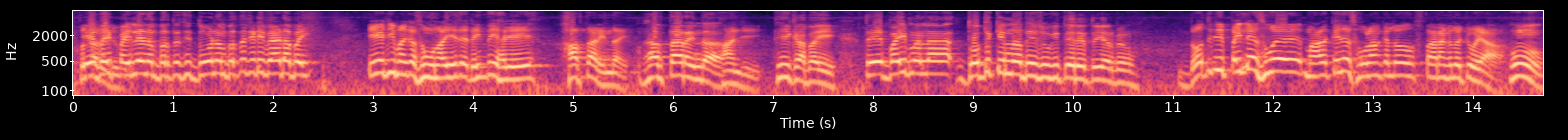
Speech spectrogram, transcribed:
ਖੁੱਲ੍ਹਾ ਇਹ ਬਾਈ। ਪਹਿਲੇ ਨੰਬਰ ਤੇ ਸੀ ਦੋ ਨੰਬਰ ਤੇ ਜਿਹੜੀ ਵੈੜ ਆ ਬਾਈ। ਇਹ ਜੀ ਮੰਨ ਕੇ ਸੂਣ ਵਾਲੀ ਇਹ ਰਹਿੰਦੇ ਹਜੇ ਹਫਤਾ ਰਹਿੰਦਾ ਏ। ਹਫਤਾ ਰਹਿੰਦਾ। ਹਾਂਜੀ। ਠੀਕ ਆ ਬਾਈ। ਤੇ ਬਾਈ ਮੰਨ ਲਾ ਦੁੱਧ ਕਿੰਨਾ ਦੇ ਜੂਗੀ ਤੇਰੇ ਤਜਰਬੇ ਦੁੱਧ ਜੀ ਪਹਿਲੇ ਸੂਏ ਮਾਲ ਕੇ 16 ਕਿਲੋ 17 ਕਿਲੋ ਚੋਇਆ। ਹੂੰ।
